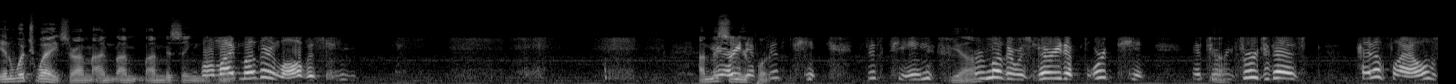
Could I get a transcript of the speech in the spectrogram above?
In which way, sir? I'm I'm I'm, I'm missing. well, my mother-in-law was I'm missing married your at point. 15, 15. Yeah. Her mother was married at 14. And to Yeah. refer to that as pedophiles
